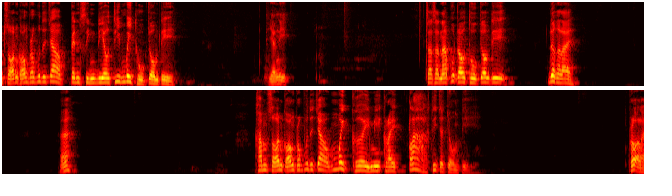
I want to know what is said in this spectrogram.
ำสอนของพระพุทธเจ้าเป็นสิ่งเดียวที่ไม่ถูกโจมตี เถียงอีก ศาสนาพุทธเราถูกโจมตี เรื่องอะไรฮะ คำสอนของพระพุทธเจ้าไม่เคยมีใครกล้าที่จะโจมตี เพราะอะไร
